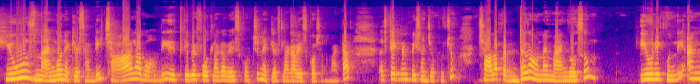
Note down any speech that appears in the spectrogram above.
హ్యూజ్ మ్యాంగో నెక్లెస్ అండి. చాలా బాగుంది. ఇది త్రీ బై ఫోర్త్ లాగా వేసుకోవచ్చు నెక్లెస్ లాగా వేసుకోవచ్చు అనమాట స్టేట్మెంట్ పీస్ అని చెప్పొచ్చు. చాలా పెద్దగా ఉన్నాయి మ్యాంగోస్ యూనిక్ ఉంది. అండ్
